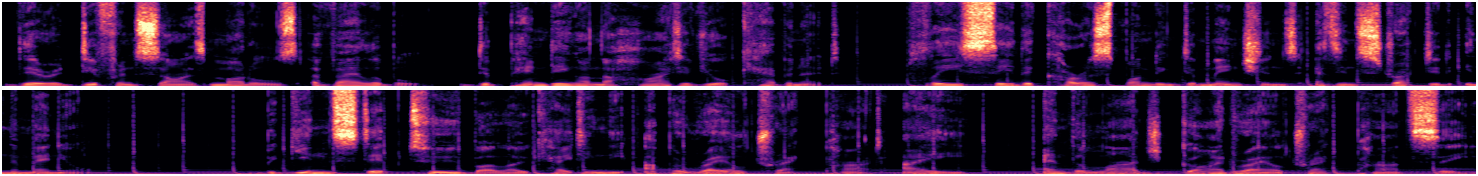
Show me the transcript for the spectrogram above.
There are different size models available. Depending on the height of your cabinet, please see the corresponding dimensions as instructed in the manual. Begin step 2 by locating the upper rail track part A and the large guide rail track part C.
